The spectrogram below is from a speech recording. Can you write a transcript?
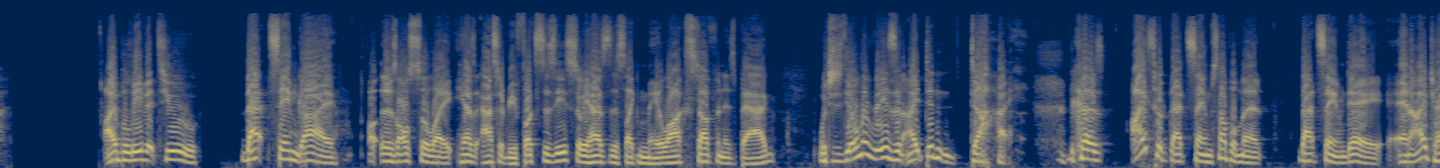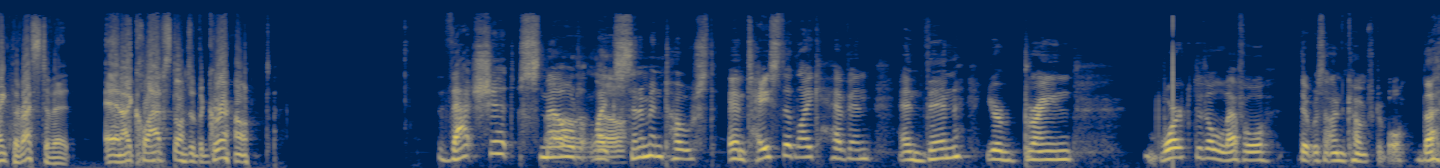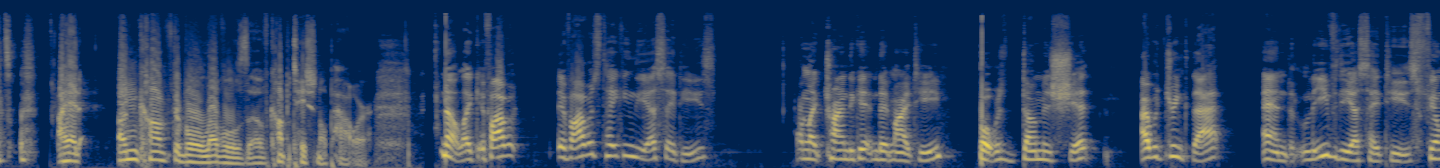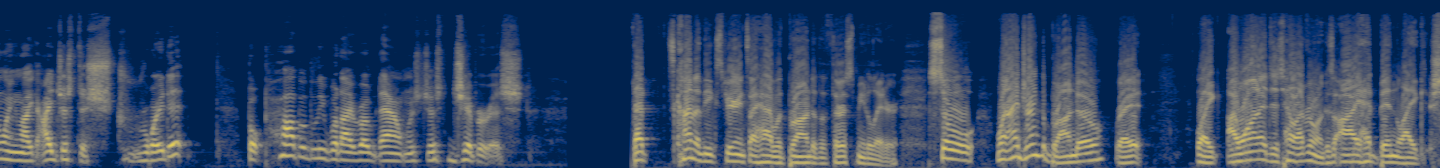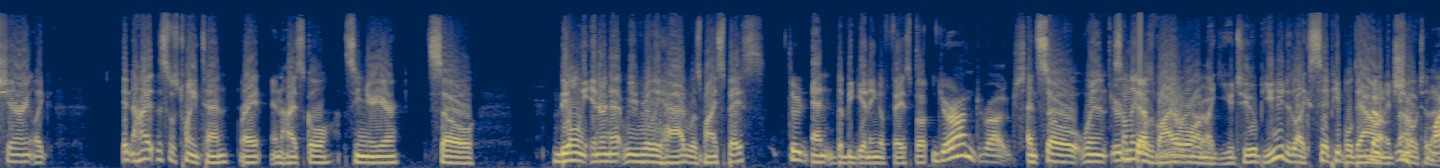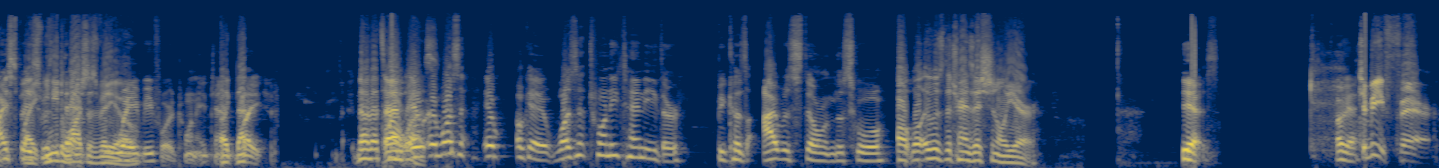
I believe it too. That same guy is also like he has acid reflux disease, so he has this like Maalox stuff in his bag, which is the only reason I didn't die because I took that same supplement that same day and I drank the rest of it and I collapsed onto the ground. That shit smelled Oh, like cinnamon toast and tasted like heaven, and then your brain worked at a level that was uncomfortable. That's I had uncomfortable levels of computational power. no, like if I would if I was taking the SATs and like trying to get into MIT, but was dumb as shit, I would drink that and leave the SATs feeling like I just destroyed it. But probably what I wrote down was just gibberish. That's kind of the experience I had with Brawndo the Thirst Mutilator. So when I drank the Brawndo, right, like I wanted to tell everyone because I had been like sharing, like in high. This was 2010, right, in high school, senior year. So the only internet we really had was MySpace Dude, and the beginning of Facebook. you're on drugs. And so when You're something goes viral on on like YouTube, you need to like sit people down and show it to them. MySpace like was you need to watch this video. way before 2010. Like that- Like, no, that's how and it it, was. it wasn't. It okay. It wasn't 2010 either because I was still in the school. oh well, it was the transitional year. Yes. Okay. To be fair,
